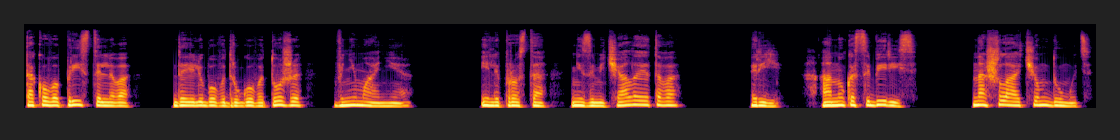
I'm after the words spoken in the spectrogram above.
такого пристального, да и любого другого тоже, внимания. Или просто не замечала этого? Ри, а ну-ка соберись. Нашла о чем думать.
